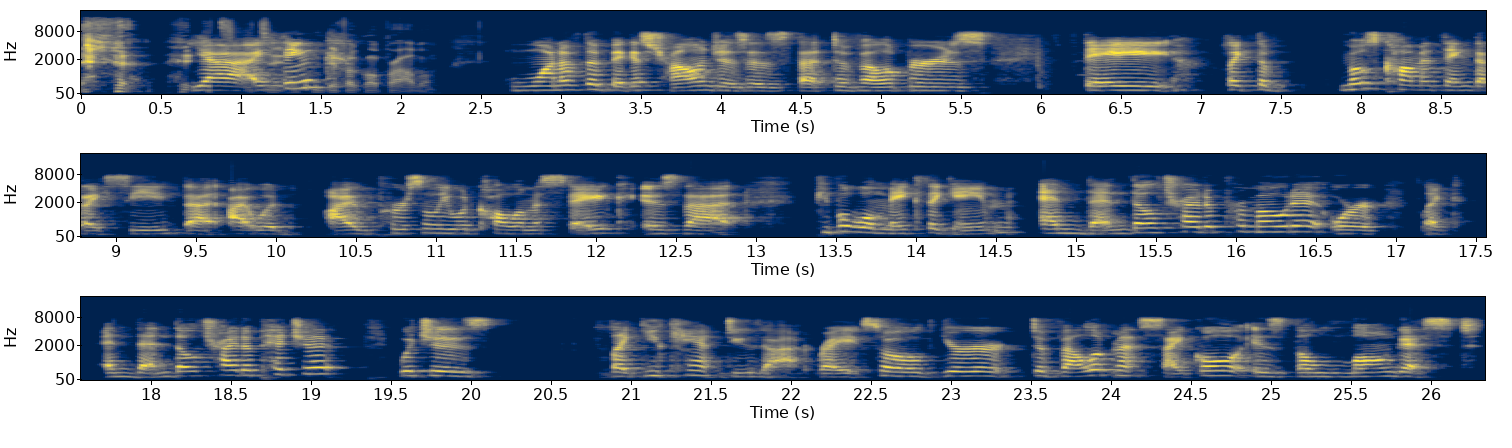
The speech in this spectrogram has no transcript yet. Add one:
yeah, I think difficult problem. One of the biggest challenges is that developers they like the most common thing that I see that I would I personally would call a mistake is that people will make the game and then they'll try to promote it or like and then they'll try to pitch it, which is like you can't do that, right? So your development cycle is the longest,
